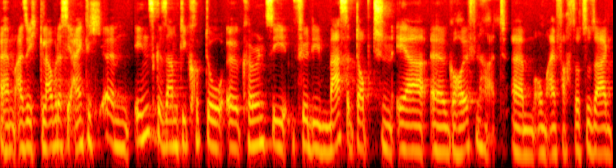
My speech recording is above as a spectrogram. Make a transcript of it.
Ähm, also ich glaube, dass sie eigentlich ähm, insgesamt die Cryptocurrency für die Mass Adoption eher äh, geholfen hat, ähm, um einfach sozusagen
